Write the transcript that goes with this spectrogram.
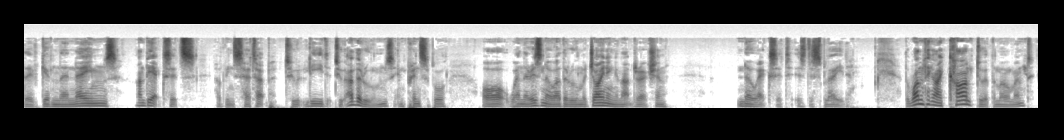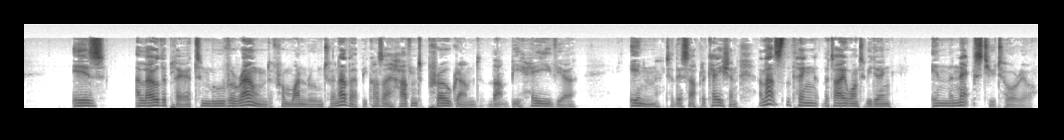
they've given their names, and the exits have been set up to lead to other rooms in principle, or when there is no other room adjoining in that direction, no exit is displayed. The one thing I can't do at the moment is allow the player to move around from one room to another because I haven't programmed that behavior into this application. And that's the thing that I want to be doing in the next tutorial.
